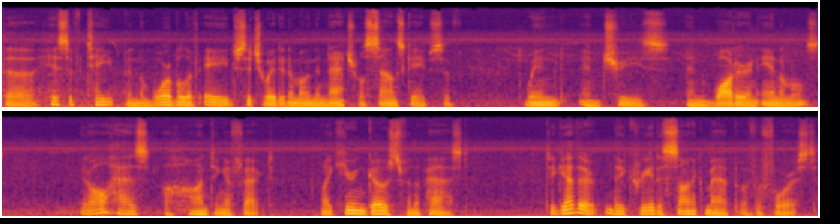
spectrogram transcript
the hiss of tape and the warble of age situated among the natural soundscapes of wind and trees and water and animals, it all has a haunting effect, like hearing ghosts from the past. Together, they create a sonic map of the forest,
